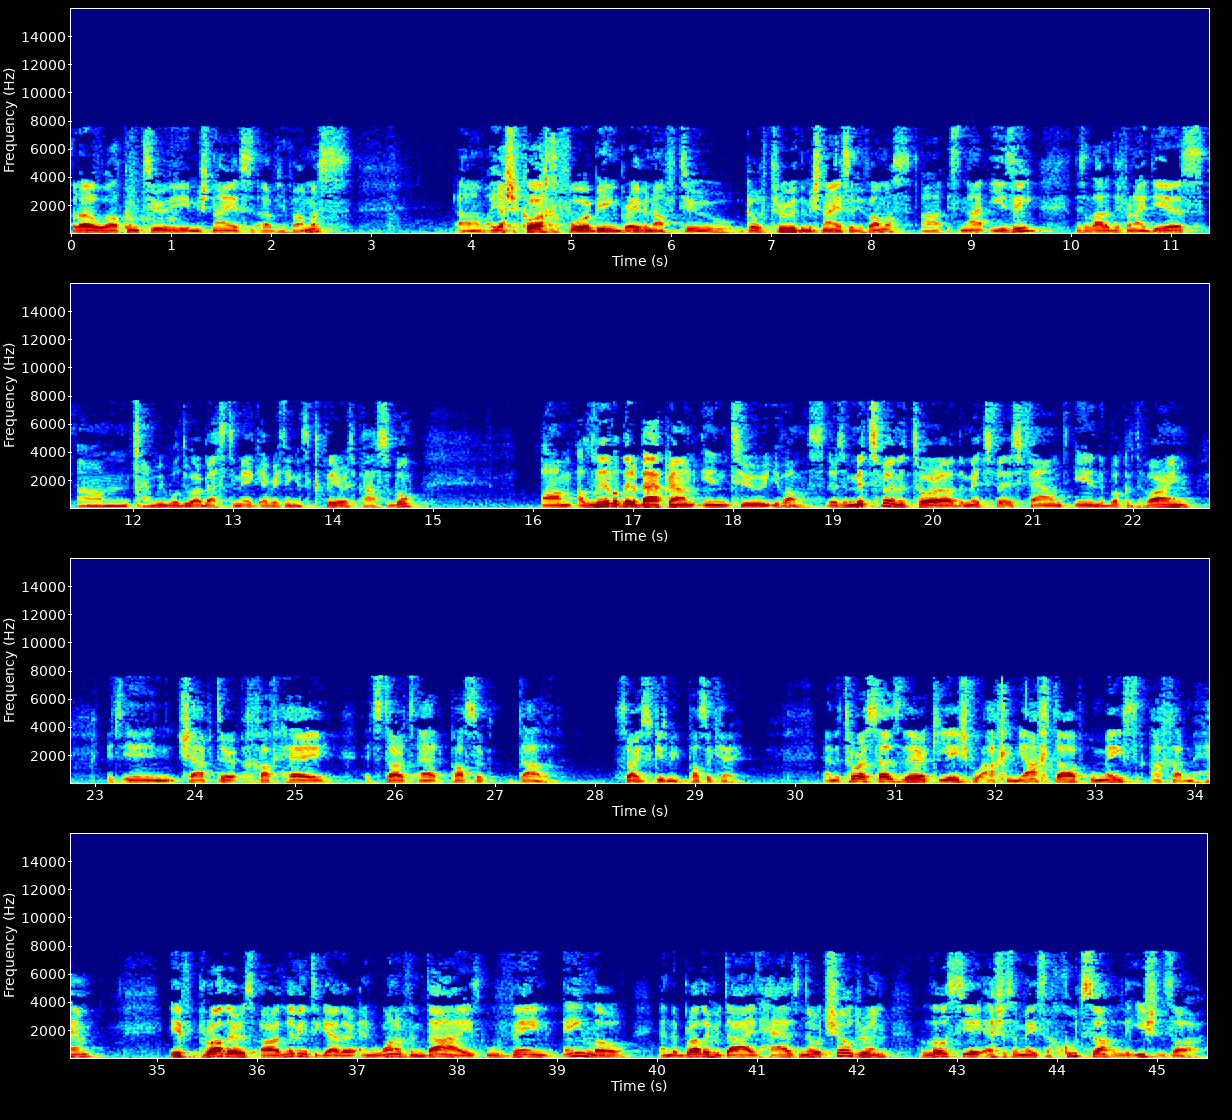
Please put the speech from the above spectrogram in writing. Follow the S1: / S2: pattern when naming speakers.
S1: Hello, welcome to the Mishnayos of Yevamos. Um, Ayashikoch for being brave enough to go through the Mishnayos of Yevamos. Uh, it's not easy. There's a lot of different ideas, um, and we will do our best to make everything as clear as possible. Um, a little bit of background into Yevamos. There's a mitzvah in the Torah. The mitzvah is found in the book of Devarim. It's in chapter Chav. It starts at pasuk Dalad. Sorry, excuse me, pasuk Hey. And the Torah says there, Ki yeshvu achim yachtav umeis achad mehem. If brothers are living together and one of them dies, uvein ein lo, and the brother who died has no children, lo siye eshes amesa chutza leish zar.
